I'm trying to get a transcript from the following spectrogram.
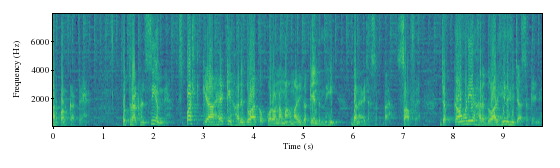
अर्पण करते हैं। उत्तराखंड सीएम ने स्पष्ट किया है कि हरिद्वार को कोरोना महामारी का केंद्र नहीं बनाया जा सकता। साफ़ है, जब कांवड़िए हरिद्वार ही नहीं जा सकेंगे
